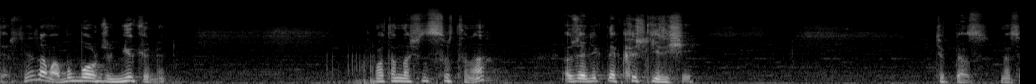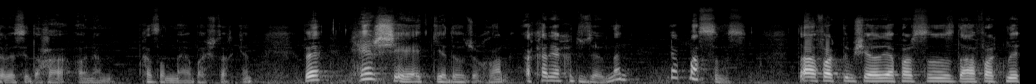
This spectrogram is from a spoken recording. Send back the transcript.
dersiniz ama bu borcun yükünü vatandaşın sırtına özellikle kış girişi tüpgaz meselesi daha önem kazanmaya başlarken ve her şeye etki edecek olan akaryakıt üzerinden yapmazsınız. Daha farklı bir şeyler yaparsınız, daha farklı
